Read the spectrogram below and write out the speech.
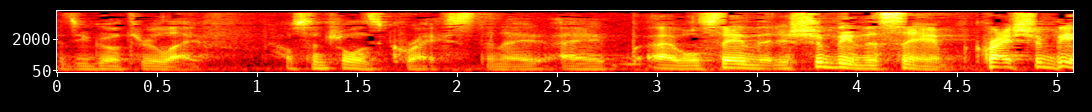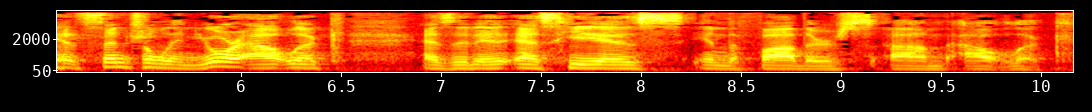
as you go through life? How central is Christ? And I, I, I, will say that it should be the same. Christ should be as central in your outlook as it is, as he is in the Father's um, outlook.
